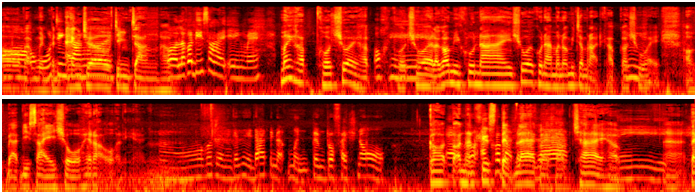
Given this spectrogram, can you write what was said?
รอบแบบเหมือนเป็น angel จริงจังครับเออแล้วก็ดีไซน์เองไหมไม่ครับโค้ชช่วยครับโอเคชช่วยแล้วก็มีครูนายช่วยครูนายมานพ มีจำรัสครับ ก็ช่วยออกแบบดีไซน์โชว์ให้เราอะไรเงี้ยอืมอ๋อ ก็เลยก็เลยได้เป็นแบบเหมือนเป็น professional ก็ตอนนั้นคือสเต็ป acrobat แรกเลยครับแรกใช่ครับนี่อ่าแต่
